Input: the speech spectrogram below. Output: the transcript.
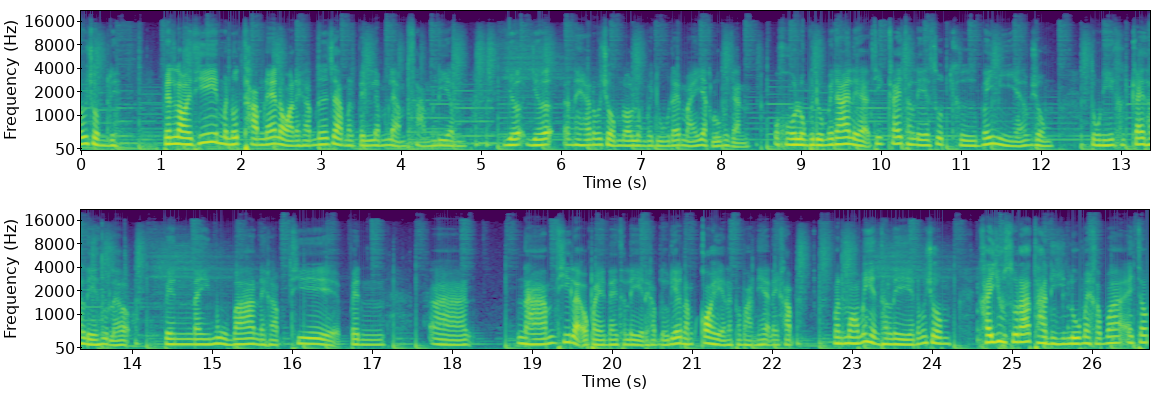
ท่านผู้ชมดูดิ เป็นรอยที่มนุษย์ทำแน่นอนนะครับ เนื่องจากมันเป็นแหลมๆสามเหลี่ยม เยอะๆนะครับท่านผู้ชมเราลงไปดูได้ไหมอยากรู้เหมือนกัน โอ้โหลงไปดูไม่ได้เลยอะที่ใกล้ทะเลสุดคือไม่มีอะท่านผู้ชม ตรงนี้คือใกล้ทะเลสุดแล้ว เป็นในหมู่บ้านนะครับที่เป็นอ่า น้ำที่ไหลออกไปในทะเลนะครับหรือเรียกน้ำก้อยอะไรประมาณนี้นะครับ มันมองไม่เห็นทะเลท่านผู้ชม ใครอยู่สุราษฎร์ธานีรู้ไหมครับว่าไอ้เจ้า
